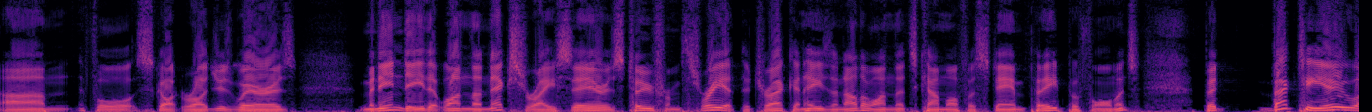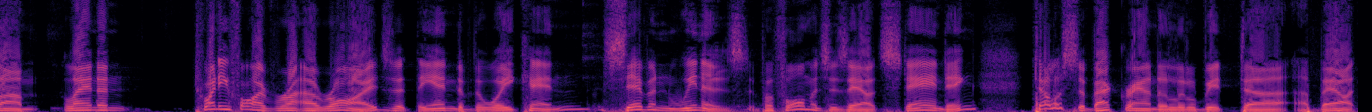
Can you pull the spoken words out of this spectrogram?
um, for Scott Rogers, whereas Menindi that won the next race there is two from three at the track, and he's another one that's come off a stampede performance. But back to you, um, Landon. 25 uh, rides at the end of the weekend, seven winners. The performance is outstanding. Tell us the background a little bit uh, about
